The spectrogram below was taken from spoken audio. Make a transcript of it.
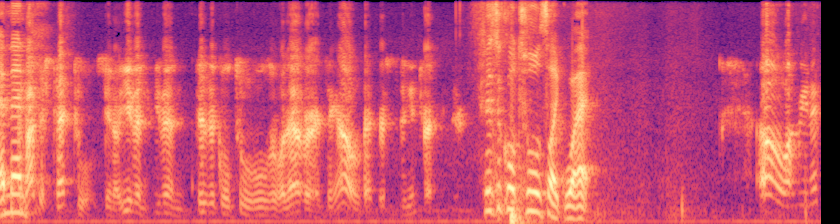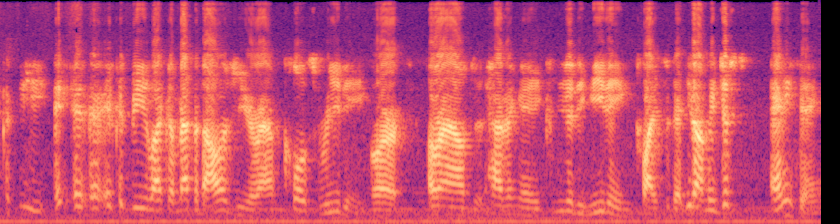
And then not just tech tools, you know, even even physical tools or whatever. And think, oh, that, this is interesting. Physical tools like what? Oh, I mean, it could be it, it, it could be like a methodology around close reading or around having a community meeting twice a day. You know, I mean, just anything.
